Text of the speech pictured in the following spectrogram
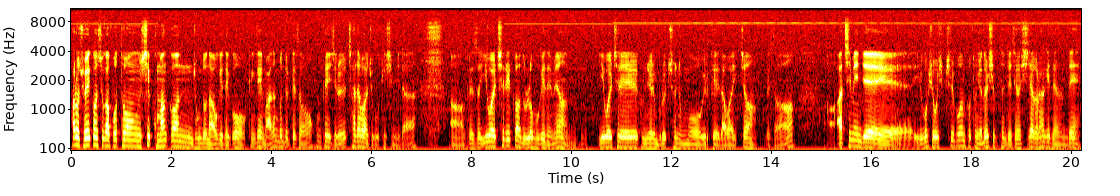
하루 조회 건수가 보통 19만 건 정도 나오게 되고 굉장히 많은 분들께서 홈페이지를 찾아와 주고 계십니다. 어, 그래서 2월 7일 거 눌러보게 되면 2월 7일 금요일 무료 추천 종목 이렇게 나와 있죠. 그래서 어, 아침에 이제 7시 57분 보통 8시부터 이제 제가 시작을 하게 되는데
